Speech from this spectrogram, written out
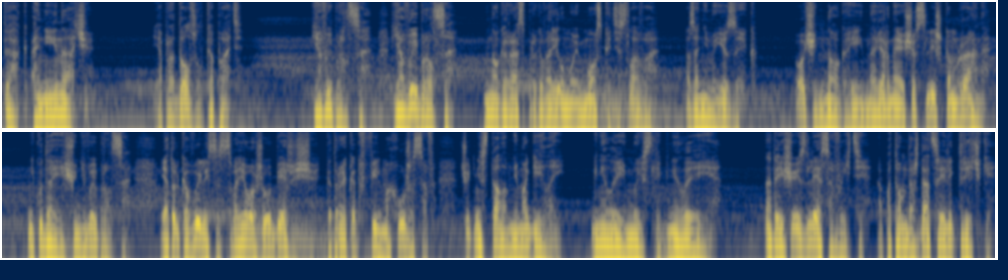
Так, а не иначе. Я продолжил копать. «Я выбрался! Я выбрался!» Много раз проговорил мой мозг эти слова, а за ним и язык. Очень много и, наверное, еще слишком рано. Никуда я еще не выбрался. Я только вылез из своего же убежища, которое, как в фильмах ужасов, чуть не стало мне могилой. Гнилые мысли, гнилые. Надо еще из леса выйти, а потом дождаться электрички.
